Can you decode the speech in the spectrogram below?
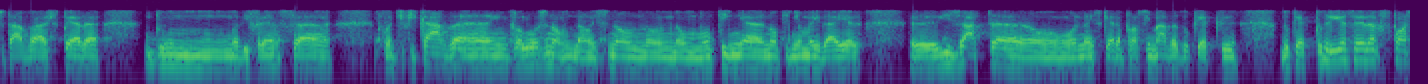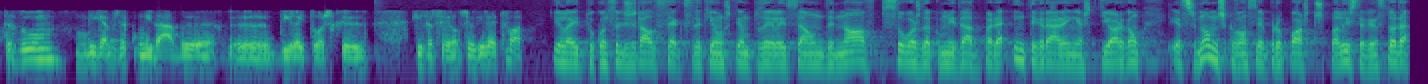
estava à espera de um, uma diferença quantificada em valores, não, não, isso não, não, não, não tinha, não tinha uma ideia exata ou nem sequer aproximada do que é que, do que é que poderia ser a resposta do, digamos, da comunidade uh, de eleitores que, que exerceram o seu direito de voto. Eleito o Conselho Geral, segue-se daqui a uns tempos a eleição de nove pessoas da comunidade para integrarem este órgão. Esses nomes que vão ser propostos para a lista vencedora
